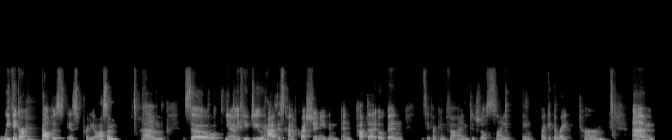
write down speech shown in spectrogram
we think our help is is pretty awesome um so you know if you do have this kind of question you can and pop that open see if i can find digital signing if I get the right term. Um,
